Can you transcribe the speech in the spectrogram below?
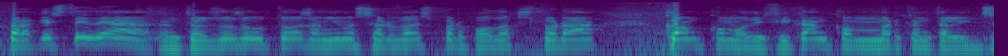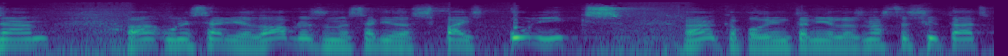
però aquesta idea entre els dos autors a mi me serveix per poder explorar com comodificant, com mercantilitzant eh, una sèrie d'obres, una sèrie d'espais únics eh, que podrien tenir les nostres ciutats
